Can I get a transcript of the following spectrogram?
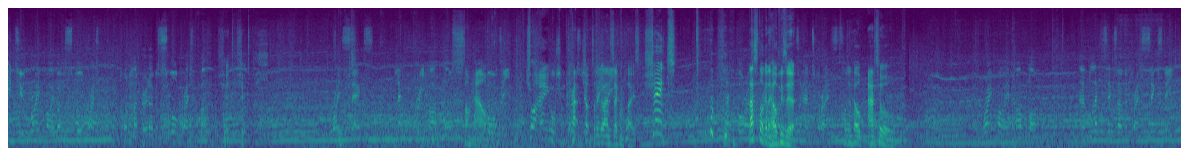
Into right five over small crest, 100 over small crest bump. Shit, shit. Right six. Left three half long. Somehow. 40. Trying Caution, catch up to the guy in second place. Shit! Left four over That's not gonna help, is it? And crest. Not gonna help at all. Right five, half long. And left six over crest, 60.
